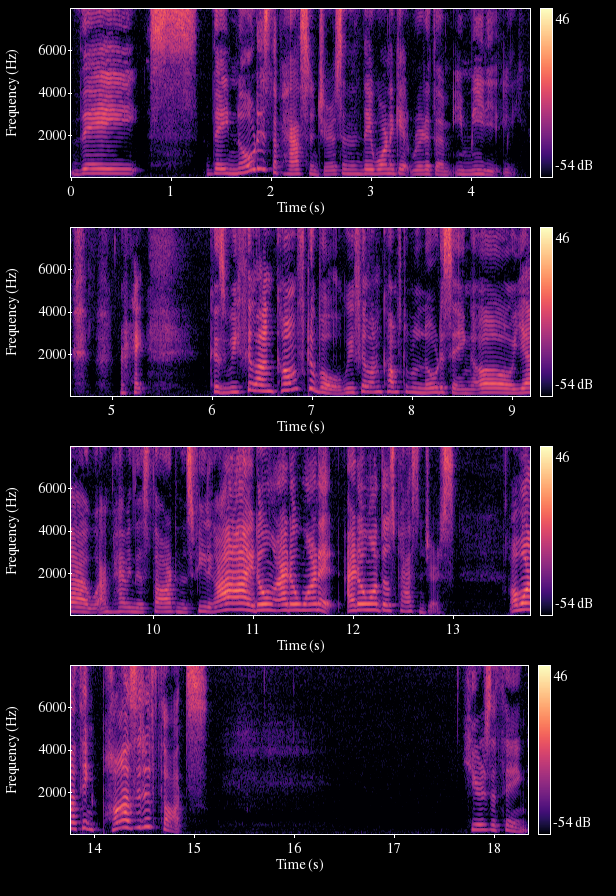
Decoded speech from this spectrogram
they they notice the passengers and then they want to get rid of them immediately, right? because we feel uncomfortable. We feel uncomfortable noticing, oh yeah, I'm having this thought and this feeling. Ah, I don't I don't want it. I don't want those passengers. I want to think positive thoughts. Here's the thing.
